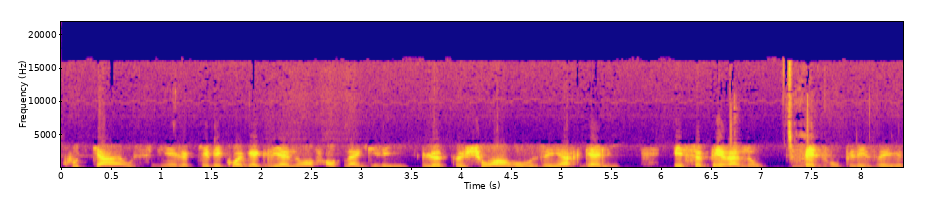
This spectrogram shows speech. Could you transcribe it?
coups de cœur, aussi bien le Québécois Gagliano en Frontenac-Gris, le Peuchot en Rosé Argali et ce Perano. Faites-vous plaisir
